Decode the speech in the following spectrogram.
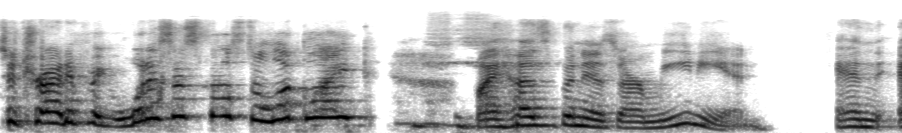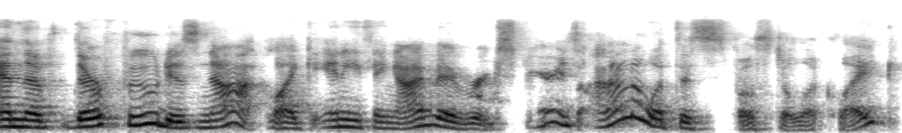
to try to figure what is this supposed to look like. My husband is Armenian and and the, their food is not like anything I've ever experienced. I don't know what this is supposed to look like.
